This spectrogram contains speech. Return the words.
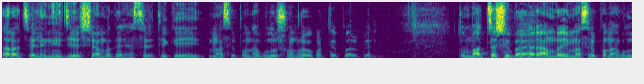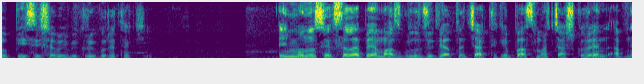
তারা চাইলে নিজে এসে আমাদের হ্যাচারি থেকে এই মাছের পোনাগুলো সংগ্রহ করতে পারবেন। তো মাছ চাষি ভাইয়ারা আমরা এই মাছের পোনাগুলো পিস হিসাবে বিক্রি করে থাকি। এই মনোসেক্সালাপিয়া মাছগুলো যদি আপনি চার থেকে পাঁচ মাস চাষ করেন, আপনি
